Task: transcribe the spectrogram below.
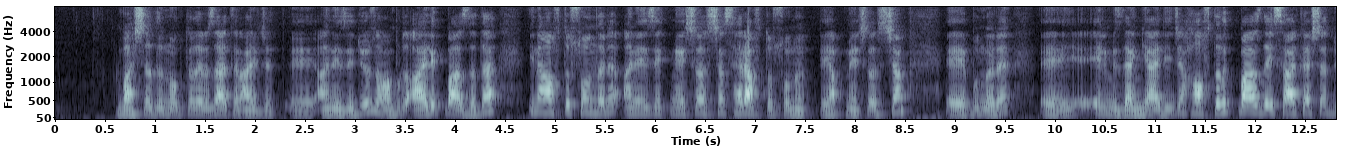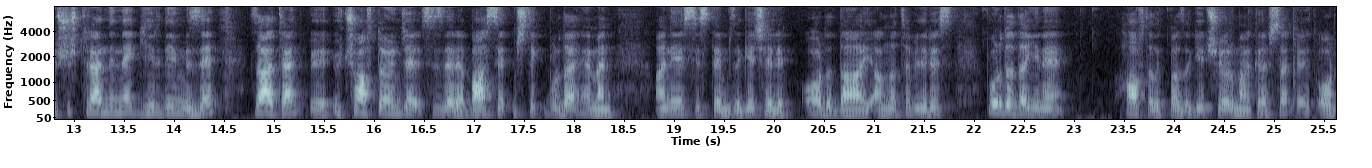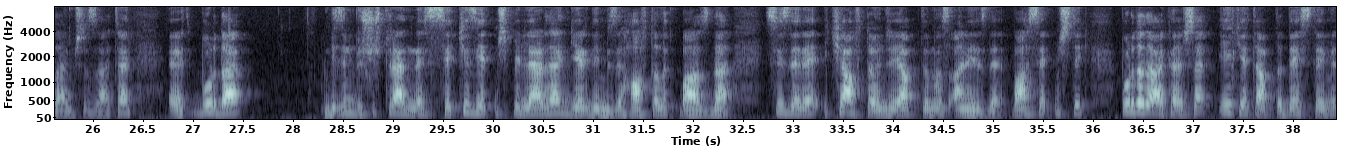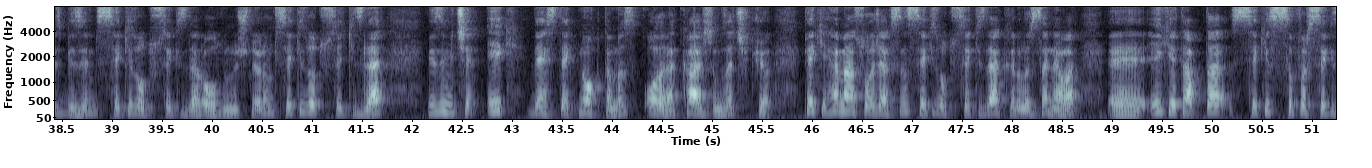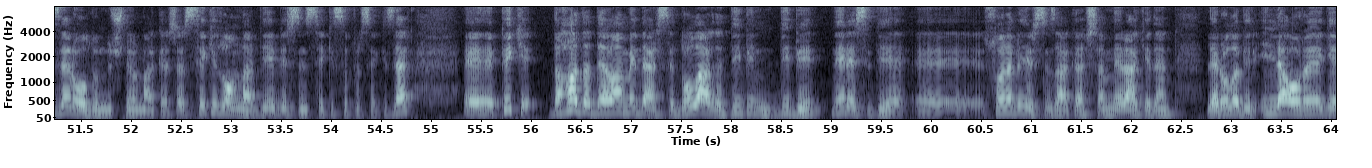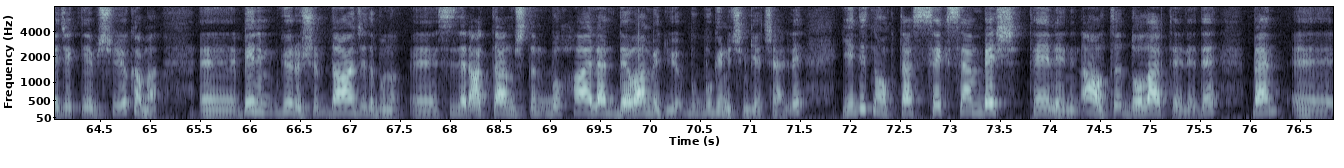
başladığı noktaları zaten ayrıca e, analiz ediyoruz ama burada aylık bazda da yine hafta sonları analiz etmeye çalışacağız. Her hafta sonu yapmaya çalışacağım. E, bunları e, elimizden geldiğince haftalık bazda ise arkadaşlar düşüş trendine girdiğimizi zaten e, 3 hafta önce sizlere bahsetmiştik. Burada hemen analiz sistemimize geçelim. Orada daha iyi anlatabiliriz. Burada da yine haftalık baza geçiyorum arkadaşlar. Evet oradaymışız zaten. Evet burada bizim düşüş trendine 8.71'lerden girdiğimizi haftalık bazda sizlere 2 hafta önce yaptığımız analizde bahsetmiştik. Burada da arkadaşlar ilk etapta desteğimiz bizim 8.38'ler olduğunu düşünüyorum. 8.38'ler bizim için ilk destek noktamız olarak karşımıza çıkıyor. Peki hemen soracaksınız 8.38'ler kırılırsa ne var? Ee, ilk etapta 8.08'ler olduğunu düşünüyorum arkadaşlar. 8.10'lar diyebilirsiniz 8.08'ler. Ee, peki daha da devam ederse dolarda dibin dibi neresi diye e, sorabilirsiniz arkadaşlar merak edenler olabilir. İlla oraya gelecek diye bir şey yok ama e, benim görüşüm daha önce de bunu e, sizlere aktarmıştım. Bu halen devam ediyor. Bu bugün için geçerli. 7.85 TL'nin altı dolar TL'de ben e,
